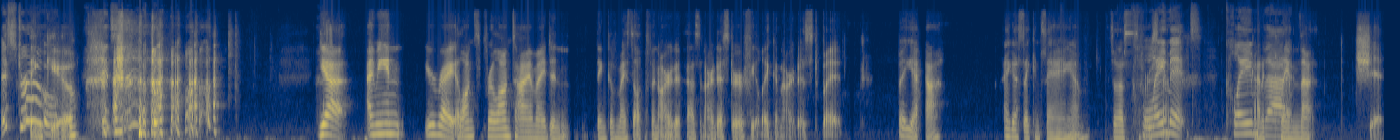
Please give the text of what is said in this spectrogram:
It's true. Thank you. It's true. Yeah i mean you're right. Along for a long time, I didn't think of myself an art as an artist or feel like an artist, but but yeah, I guess I can say I am. So that's claim it, claim Gotta that, claim that shit.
